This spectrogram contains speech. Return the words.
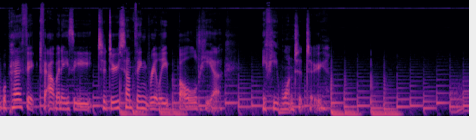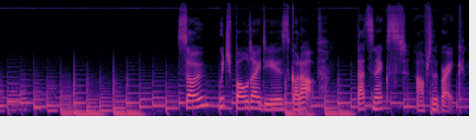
were perfect for Albanese to do something really bold here if he wanted to. So, which bold ideas got up? That's next after the break.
